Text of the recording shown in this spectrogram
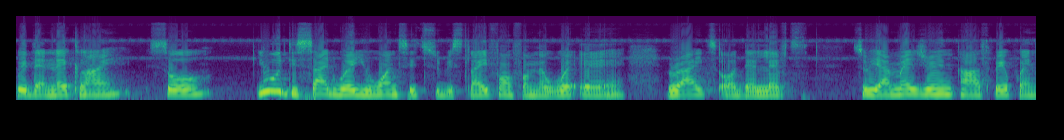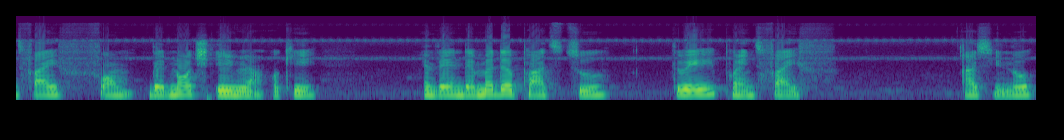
with the neckline so you decide where you want it to be slide from from the uh, right or the left. So we are measuring our 3.5 from the notch area okay? And then the middle part to 3.5 as you know.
